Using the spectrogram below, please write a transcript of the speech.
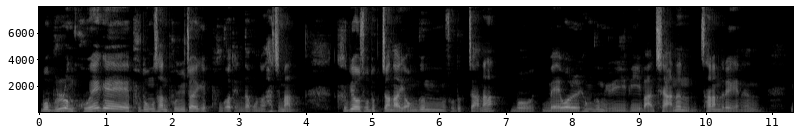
뭐 물론 고액의 부동산 보유자에게 부과된다고는 하지만 급여 소득자나 연금 소득자나 뭐 매월 현금 유입이 많지 않은 사람들에게는 이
